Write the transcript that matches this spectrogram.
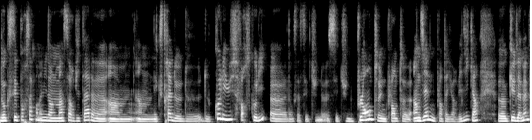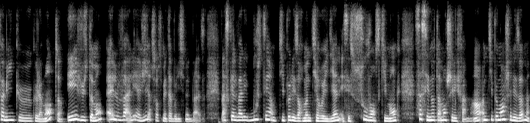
Donc c'est pour ça qu'on a mis dans le minceur vital euh, un, extrait de, de, Coleus forscoli. Euh, donc ça c'est une c'est une plante, une plante indienne, une plante ayurvédique, hein, qui est de la même famille que, que, la menthe. Et justement, elle va aller agir sur ce métabolisme de base parce qu'elle va aller booster un petit peu les hormones thyroïdiennes et c'est souvent ce qui manque. Ça c'est notamment chez les femmes, hein. un petit peu moins chez les hommes,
